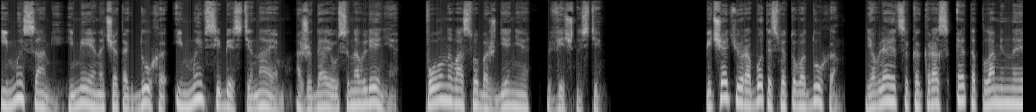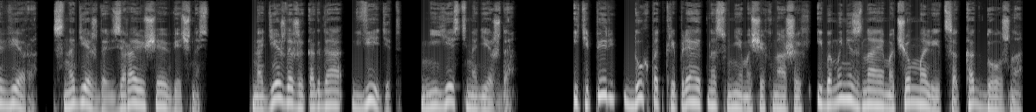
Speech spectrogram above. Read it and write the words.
И мы сами, имея начаток духа, и мы в себе стенаем, ожидая усыновления, полного освобождения в вечности. Печатью работы Святого Духа является как раз эта пламенная вера с надеждой, взирающая в вечность. Надежда же, когда видит, не есть надежда. И теперь Дух подкрепляет нас в немощах наших, ибо мы не знаем, о чем молиться, как должно,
